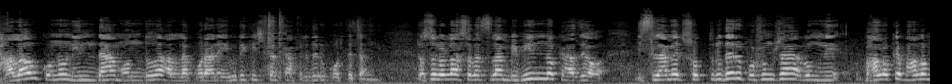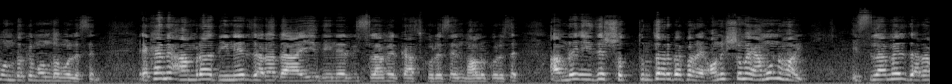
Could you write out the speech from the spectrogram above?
ঢালাও কোন নিন্দা, মন্দ আল্লাহ কোরআনে ইহুদি, খ্রিস্টান, কাফিরদেরও করতে চান রসুল্লাহ সাল্লাহাম বিভিন্ন কাজে ইসলামের শত্রুদেরও প্রশংসা এবং ভালোকে ভালো, মন্দকে মন্দ বলেছেন। এখানে আমরা দিনের যারা দায়ী, দিনের ইসলামের কাজ করেছেন, ভালো করেছেন, আমরা এই যে শত্রুতার ব্যাপারে অনেক সময় এমন হয় ইসলামের যারা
